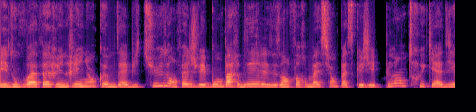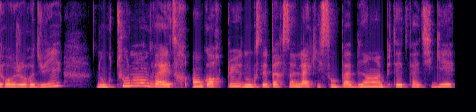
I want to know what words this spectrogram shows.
et donc on va faire une réunion comme d'habitude. En fait, je vais bombarder les informations parce que j'ai plein de trucs à dire aujourd'hui, donc tout le monde va être encore plus donc ces personnes-là qui sont pas bien peut-être fatiguées,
